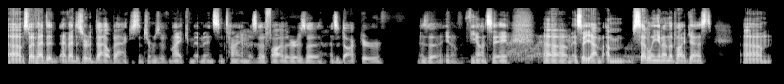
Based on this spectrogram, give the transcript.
um, so i've had to i've had to sort of dial back just in terms of my commitments and time as a father as a as a doctor as a you know fiance um, and so yeah i'm, I'm settling in on the podcast um,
